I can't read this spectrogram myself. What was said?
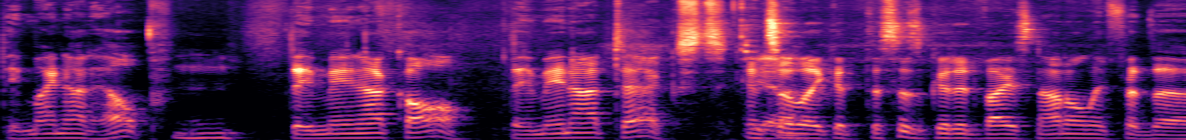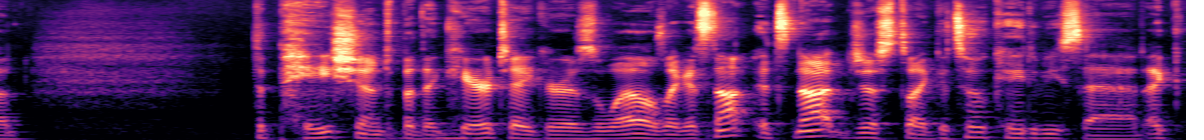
they might not help. Mm-hmm. They may not call. They may not text. And so like this is good advice not only for the the patient but the caretaker as well it's like it's not it's not just like it's okay to be sad like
